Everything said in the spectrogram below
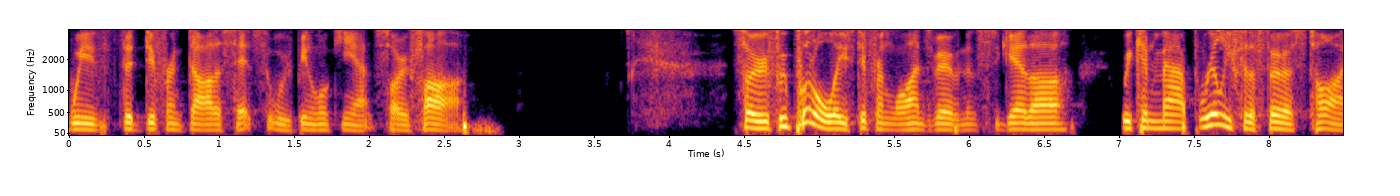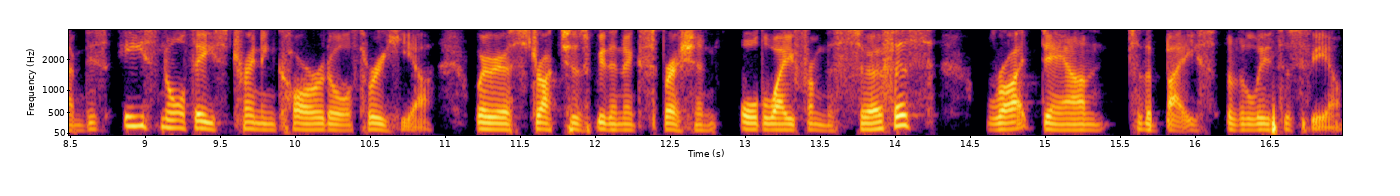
with the different data sets that we've been looking at so far. So if we put all these different lines of evidence together, we can map really for the first time this east-northeast trending corridor through here, where we have structures with an expression all the way from the surface right down to the base of the lithosphere.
